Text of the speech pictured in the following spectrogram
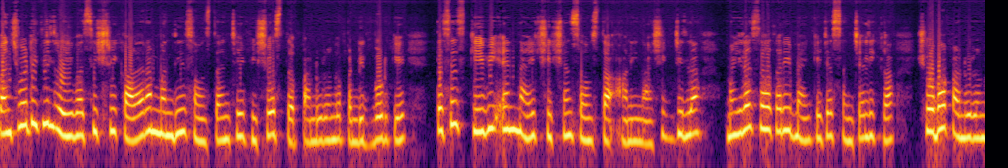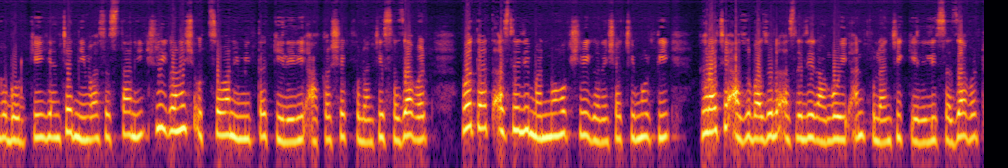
पंचवटीतील रहिवासी श्री काळाराम मंदिर संस्थांचे विश्वस्त पांडुरंग पंडित बोडके तसेच के व्ही एन नाईक शिक्षण संस्था आणि नाशिक जिल्हा महिला सहकारी बँकेच्या संचालिका शोभा पांडुरंग बोडके यांच्या निवासस्थानी श्री गणेश उत्सवानिमित्त केलेली आकर्षक फुलांची सजावट व त्यात असलेली मनमोहक श्री गणेशाची मूर्ती घराच्या आजूबाजूला असलेली रांगोळी आणि फुलांची केलेली सजावट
